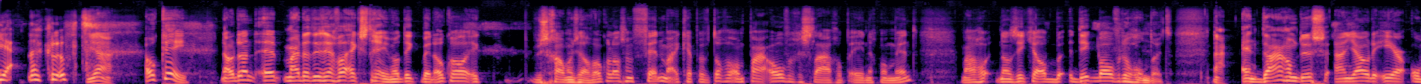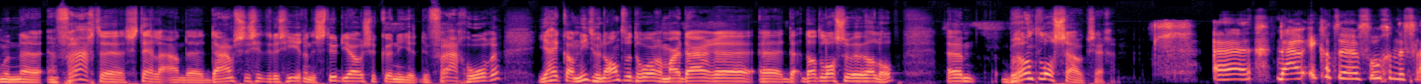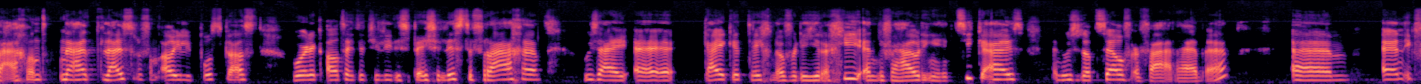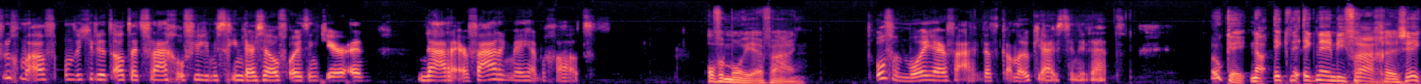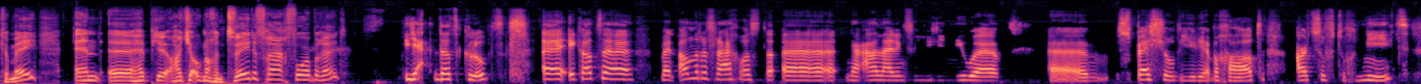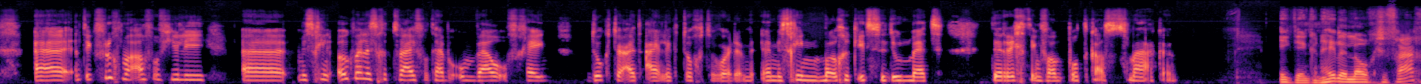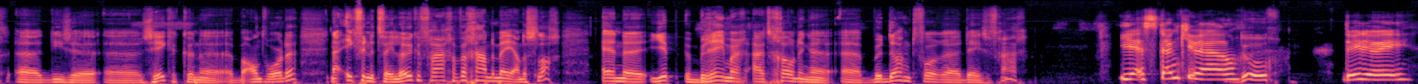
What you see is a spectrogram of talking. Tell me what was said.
Ja, dat klopt. Ja, oké. Nou, dan, eh, maar dat is echt wel extreem. Want ik ben ook wel, ik beschouw mezelf ook wel als een fan, maar ik heb er toch wel een paar overgeslagen op enig moment. Maar dan zit je al dik boven de 100. Nou, en daarom dus aan jou de eer om een, uh, een vraag te stellen aan de dames. Ze zitten dus hier in de studio, ze kunnen je de vraag horen. Jij kan niet hun antwoord horen, maar daar, uh, dat lossen we wel op. Um, brandlos zou ik zeggen. Nou, ik had de volgende vraag. Want na het luisteren van al jullie podcasts hoorde ik altijd dat jullie de specialisten vragen hoe zij kijken tegenover de hiërarchie en de verhoudingen in het ziekenhuis en hoe ze dat zelf ervaren hebben. Um, en ik vroeg me af, omdat jullie het altijd vragen, of jullie misschien daar zelf ooit een keer een nare ervaring mee hebben gehad. Of een mooie ervaring. Of een mooie ervaring, dat kan ook juist inderdaad. Oké, nou ik, ik neem die vraag uh, zeker mee. En uh, heb je, had je ook nog een tweede vraag voorbereid? Ja, dat klopt. Uh, ik had, mijn andere vraag was naar aanleiding van jullie nieuwe um, special die jullie hebben gehad, arts of toch niet. want ik vroeg me af of jullie misschien ook wel eens getwijfeld hebben om wel of geen dokter uiteindelijk toch te worden. En misschien mogelijk iets te doen met de richting van podcasts maken. Ik denk een hele logische vraag uh, die ze uh, zeker kunnen eh, beantwoorden. Nou, ik vind het twee leuke vragen. We gaan ermee aan de slag. En uh, Jip Bremer uit Groningen, bedankt voor deze vraag. Yes, dankjewel. Doeg. Doei doei.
